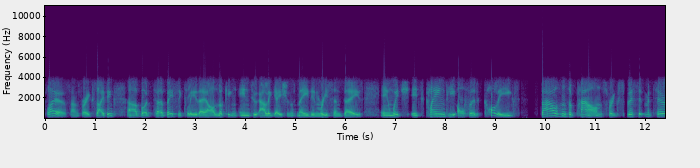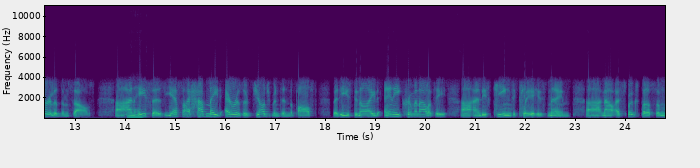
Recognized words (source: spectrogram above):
players. Sounds very exciting. Uh, but uh, basically, they are looking into allegations made in recent days in which it's claimed he offered colleagues thousands of pounds for explicit material of themselves. Uh, and he says, Yes, I have made errors of judgment in the past but he's denied any criminality uh, and is keen to clear his name. Uh, now, a spokesperson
